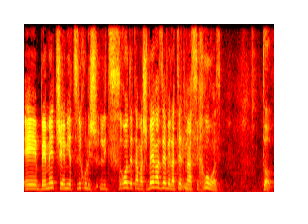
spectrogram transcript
אה, באמת שהם יצליחו לש- לשרוד את המשבר הזה ולצאת מהסחרור הזה. טוב,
